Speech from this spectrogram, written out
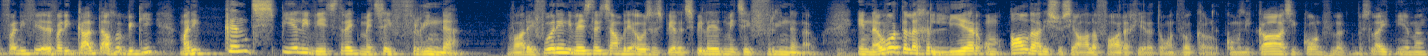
van die van die kant af 'n bietjie, maar die kind speel die wedstryd met sy vriende waar hy voorheen die wedstryd saam met die ouers gespeel het, speel hy dit met sy vriende nou. En nou word hulle geleer om al daardie sosiale vaardighede te ontwikkel, kommunikasie, konflik, besluitneming,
